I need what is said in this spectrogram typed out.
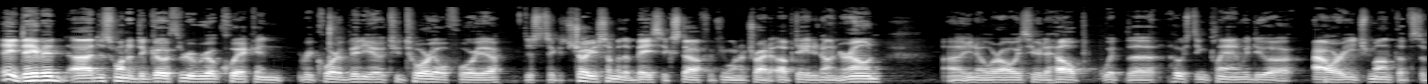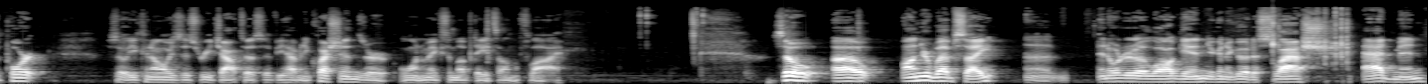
Hey David, I uh, just wanted to go through real quick and record a video tutorial for you just to show you some of the basic stuff if you want to try to update it on your own. Uh, you know, we're always here to help with the hosting plan. We do a hour each month of support, so you can always just reach out to us if you have any questions or want to make some updates on the fly. So, uh, on your website, uh, in order to log in, you're going to go to slash admin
